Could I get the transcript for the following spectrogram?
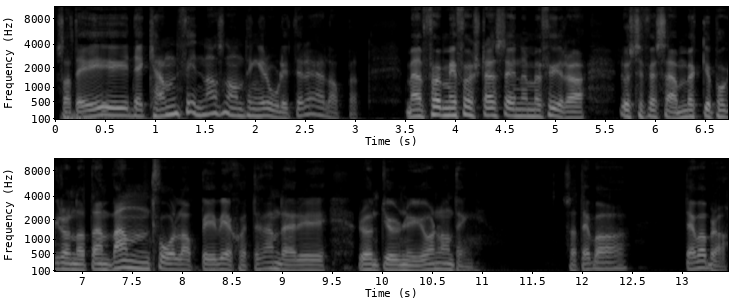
Så att det, är, det kan finnas någonting roligt i det här loppet. Men för min första häst är nummer fyra, Lucifer Sam, mycket på grund av att den vann två lopp i V75 där i, runt jul nyår någonting. Så att det var, det var bra.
